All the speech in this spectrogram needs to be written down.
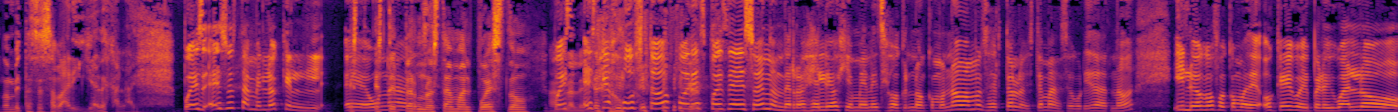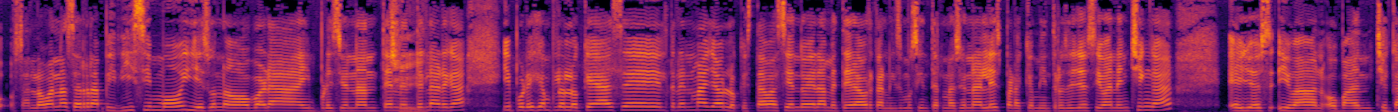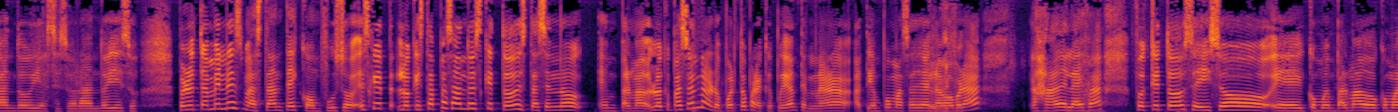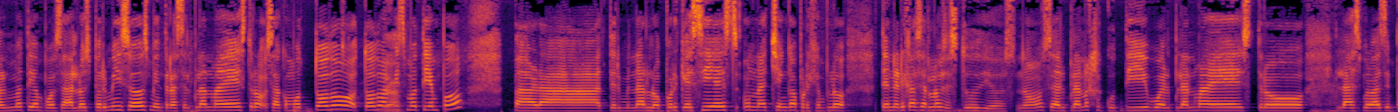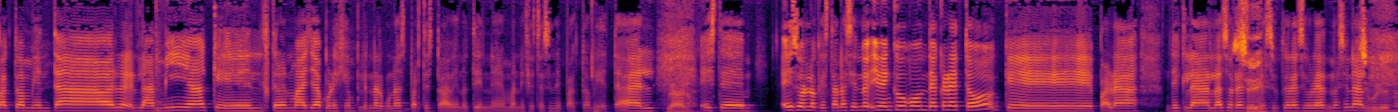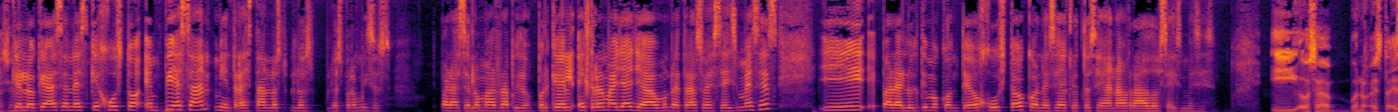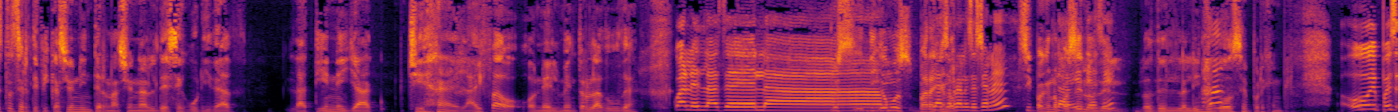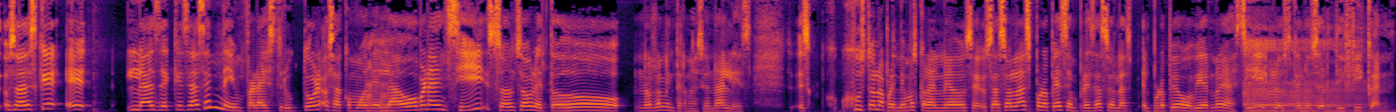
no metas esa varilla, déjala ahí. pues eso es también lo que el, eh, este, este vez- perno está mal puesto Pues Ándale. es que justo fue después de eso en donde Rogelio Jiménez dijo, no, como no, vamos a hacer todos los sistemas de seguridad, ¿no? Y luego fue como de, ok, güey, pero igual lo, o sea, lo van a hacer rapidísimo y es una obra impresionantemente Sí. larga. Y por ejemplo, lo que hace el Tren Maya o lo que estaba haciendo era meter a organismos internacionales para que mientras ellos iban en chinga, ellos iban o van checando y asesorando y eso. Pero también es bastante confuso. Es que lo que está pasando es que todo está siendo empalmado. Lo que pasó en el aeropuerto para que pudieran terminar a, a tiempo más allá de ¿De la obra. Ajá, de la IFA, fue que todo se hizo eh, como empalmado, como al mismo tiempo, o sea, los permisos, mientras el plan maestro, o sea, como todo, todo al mismo tiempo para terminarlo, porque sí es una chinga, por ejemplo, tener que hacer los estudios, ¿no? O sea, el plan ejecutivo, el plan maestro, las pruebas de impacto ambiental, la mía, que el tren Maya, por ejemplo, en algunas partes todavía no tiene manifestación de impacto ambiental. Claro. Este, eso es lo que están haciendo. Y ven que hubo un decreto que para declarar las horas Sí. de infraestructura de seguridad nacional, Seguridad nacional. que lo que hacen es que justo empiezan mientras están los, los, los permisos para hacerlo más rápido. Porque el, el Tren Maya llevaba un retraso de seis meses y para el último conteo justo con ese decreto se han ahorrado seis meses. Y, o sea, bueno, esta, esta certificación internacional de seguridad, ¿la tiene ya chida el AIFA o, o en el me entró la duda? ¿Cuáles? ¿Las de la... Pues, digamos, para ¿Las que no- organizaciones? Sí, para que no ¿La pase los de, los de la línea Ajá. 12, por ejemplo. Uy, pues, o sea, es que eh, las de que se hacen de infraestructura, o sea, como de la obra en sí, son sobre todo, no son internacionales. Es, ju- justo lo aprendimos con la línea 12. O sea, son las propias empresas o las, el propio gobierno y así los que lo Ah, certifican.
